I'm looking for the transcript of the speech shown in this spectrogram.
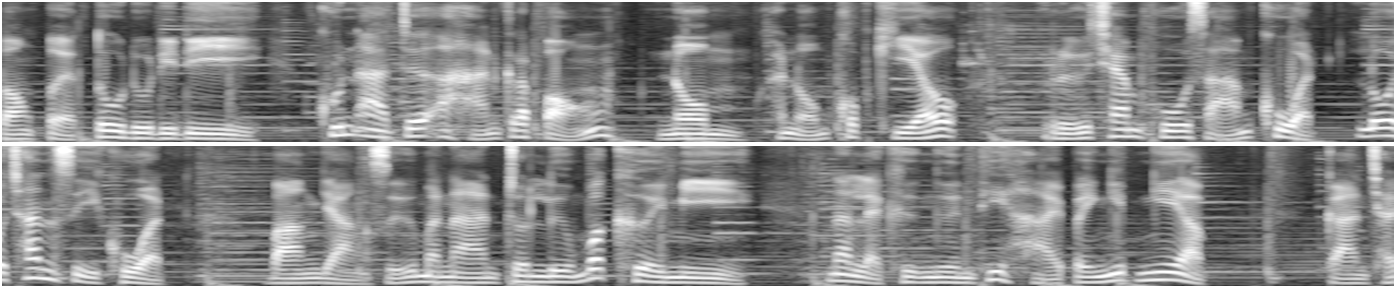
ลองเปิดตู้ดูดีๆ คุณอาจเจออาหารกระป๋อง นม ขนมขบเคี้ยว หรือแชมพู 3 ขวด โลชั่น 4 ขวด บางอย่างซื้อมานานจนลืมว่าเคยมี นั่นแหละคือเงินที่หายไปเงียบๆการใช้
